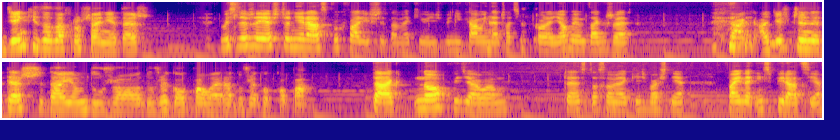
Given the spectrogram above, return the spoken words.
Dzięki za zaproszenie też. Myślę, że jeszcze nie raz pochwalisz się tam jakimiś wynikami na czacie szkoleniowym, także Tak, a dziewczyny też dają dużo, dużego powera, dużego kopa. tak, no, widziałam. Często są jakieś właśnie fajne inspiracje.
